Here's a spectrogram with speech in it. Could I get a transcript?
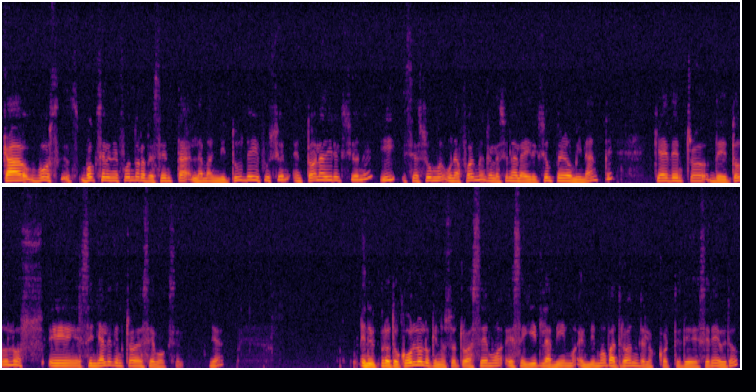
Cada voxel en el fondo representa la magnitud de difusión en todas las direcciones y se asume una forma en relación a la dirección predominante que hay dentro de todos los eh, señales dentro de ese voxel. En el protocolo lo que nosotros hacemos es seguir el mismo patrón de los cortes de cerebro,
